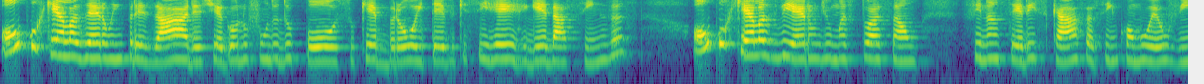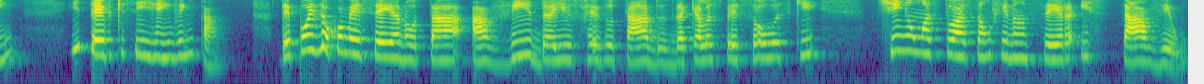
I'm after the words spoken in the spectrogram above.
Ou porque elas eram empresárias, chegou no fundo do poço, quebrou e teve que se reerguer das cinzas, ou porque elas vieram de uma situação financeira escassa, assim como eu vim, e teve que se reinventar. Depois eu comecei a notar a vida e os resultados daquelas pessoas que tinham uma situação financeira estável,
